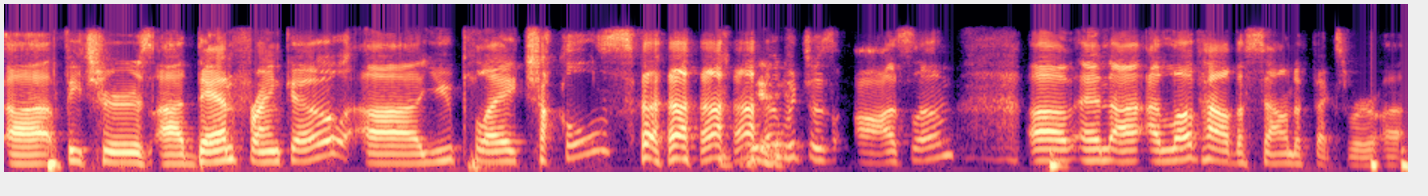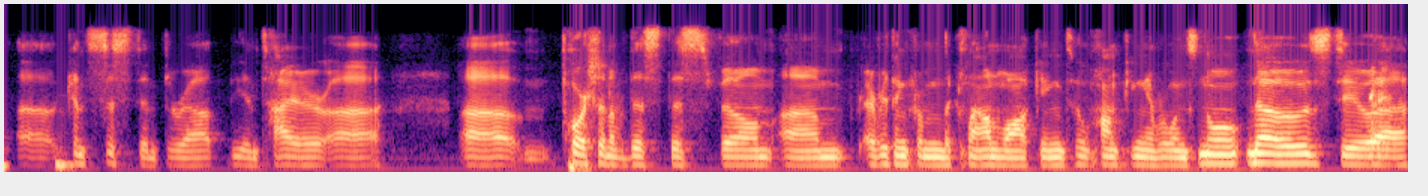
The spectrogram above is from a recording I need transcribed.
uh, features uh, Dan Franco. Uh, you play Chuckles, which is awesome. Uh, and I, I love how the sound effects were uh, uh, consistent throughout the entire uh, um, portion of this this film. Um, everything from the clown walking to honking everyone's no- nose to. Uh,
